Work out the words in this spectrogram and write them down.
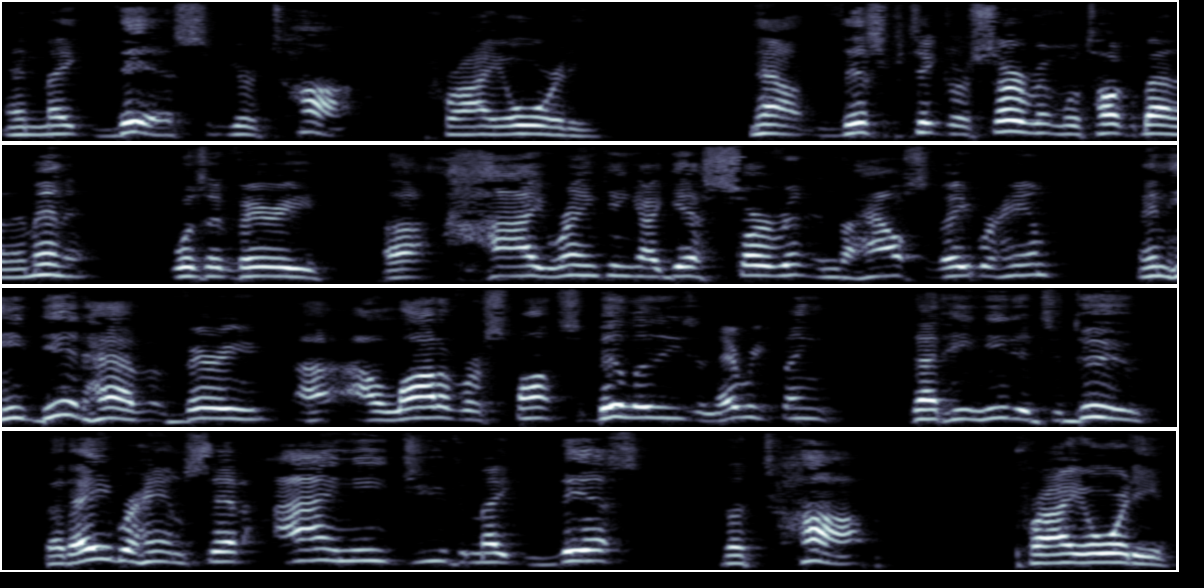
and make this your top priority. Now, this particular servant we'll talk about in a minute was a very uh, high-ranking, I guess, servant in the house of Abraham, and he did have a very uh, a lot of responsibilities and everything that he needed to do. But Abraham said, "I need you to make this the top priority.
